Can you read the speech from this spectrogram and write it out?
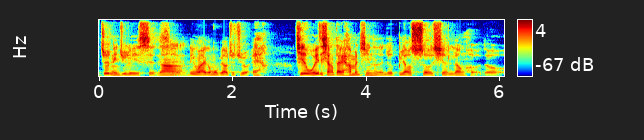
就是凝聚力是。那另外一个目标就只有，哎呀，其实我一直想带给他们精神人，就是不要设限任何的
